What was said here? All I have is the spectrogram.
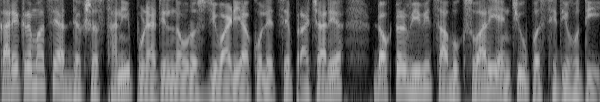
कार्यक्रमाचे अध्यक्षस्थानी पुण्यातील नवरोसजी वाडिया कॉलेजचे प्राचार्य डॉक्टर व्ही व्ही चाबुकस्वार यांची उपस्थिती होती.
